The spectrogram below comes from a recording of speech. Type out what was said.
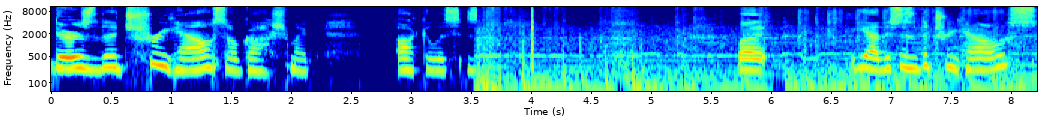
there's the treehouse. Oh gosh, my Oculus is. But yeah, this is the treehouse.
